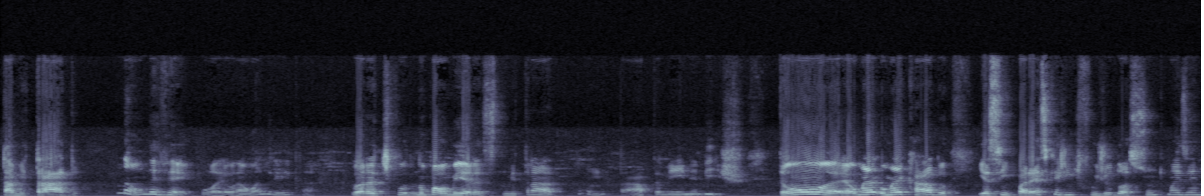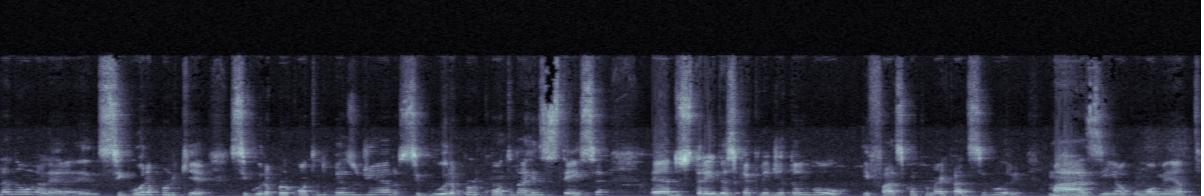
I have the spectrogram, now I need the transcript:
Tá mitrado? Não, né, velho? Porra, é o Real Madrid, cara. Agora, tipo, no Palmeiras, mitrado? Pô, não tá também, né, bicho? Então, é o, mer o, mercado. E assim, parece que a gente fugiu do assunto, mas ainda não, galera. Segura por quê? Segura por conta do peso do dinheiro. Segura por conta da resistência é, dos traders que acreditam em gol. E faz com que o mercado segure. Mas, em algum momento,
